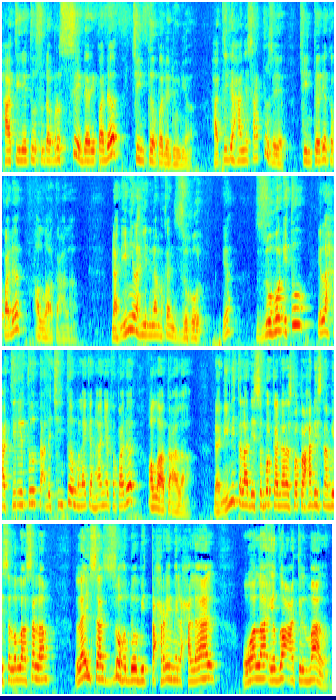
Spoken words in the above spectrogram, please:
Hati dia itu sudah bersih daripada cinta pada dunia. Hati dia hanya satu saja. Cinta dia kepada Allah Ta'ala. Dan inilah yang dinamakan zuhud. Ya? Zuhud itu ialah hati dia itu tak ada cinta melainkan hanya kepada Allah Ta'ala. Dan ini telah disebutkan dalam sepatah hadis Nabi Sallallahu Alaihi Wasallam laisa zuhdu bitahrimil halal wala idha'atil mal.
